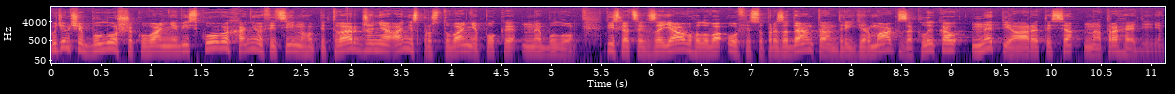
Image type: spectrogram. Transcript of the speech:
Утім, чи було шикування військових, ані офіційного підтвердження, ані спростування поки не було. Після цих заяв голова офісу президента Андрій Єрмак закликав не піаритися на трагедії.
